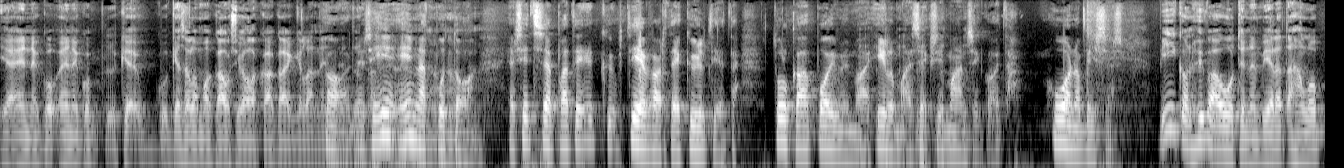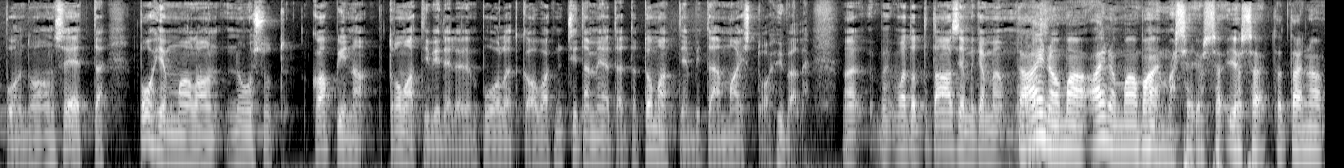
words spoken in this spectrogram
Ja ennen kuin, ennen kuin kesälomakausi alkaa kaikilla. Niin, no, niin, tuota, se hinnat putoo. Ja sitten se pati tien varteen kylti, että tulkaa poimimaan ilmaiseksi mansikoita. Huono bisnes. Viikon hyvä uutinen vielä tähän loppuun on se, että Pohjanmaalla on noussut kapina tomaattiviljelijöiden puolelle, jotka ovat nyt sitä mieltä, että tomaattien pitää maistua hyvälle. Mä, mä tätä asiaa, mikä mä... Tämä on ainoa maa, ainoa maa maailmassa, jossa, jossa tota, no,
